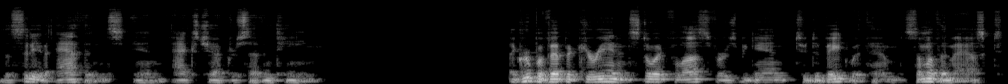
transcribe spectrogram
the city of Athens in Acts chapter 17. A group of Epicurean and Stoic philosophers began to debate with him. Some of them asked,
